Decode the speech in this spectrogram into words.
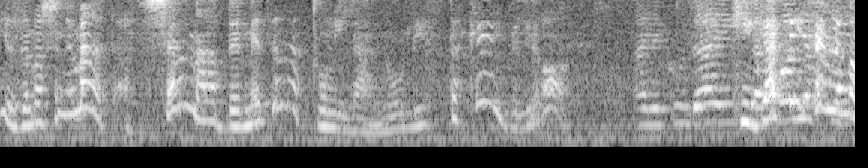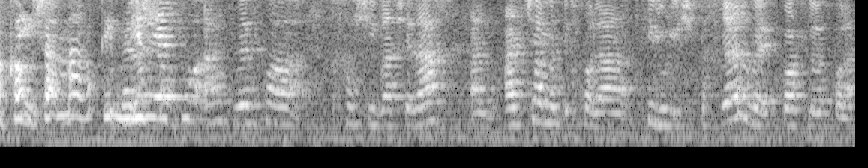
וזה מה שאני אומרת. אז שמה באמת זה נתון לנו להסתכל ולראות. הנקודה היא... כי הגעתי לפעמים למקום שאמרתי מישהו... תראי איפה את ואיפה החשיבה שלך, אז עד שם את יכולה כאילו להשתחרר ופה את לא יכולה.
